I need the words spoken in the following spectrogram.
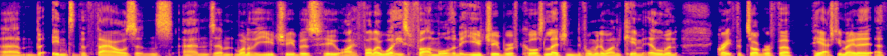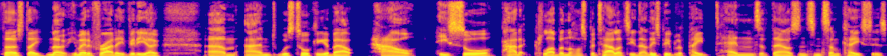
um, but into the thousands. And um, one of the YouTubers who I follow, well, he's far more than a YouTuber, of course. Legend in Formula One, Kym Illman, great photographer. He actually made a, a Thursday, no, he made a Friday video, um, and was talking about how he saw Paddock Club and the hospitality. Now, these people have paid tens of thousands in some cases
